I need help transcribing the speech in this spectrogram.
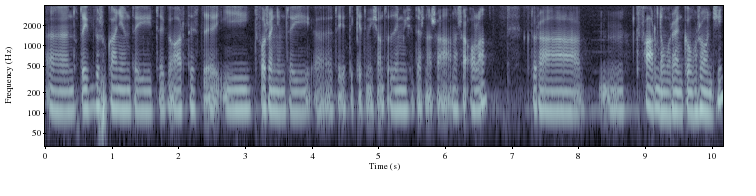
E, Tutaj wyszukaniem tej, tego artysty i tworzeniem tej, e, tej etykiety miesiąca zajmuje się też nasza, nasza Ola, która mm, twardą ręką rządzi,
